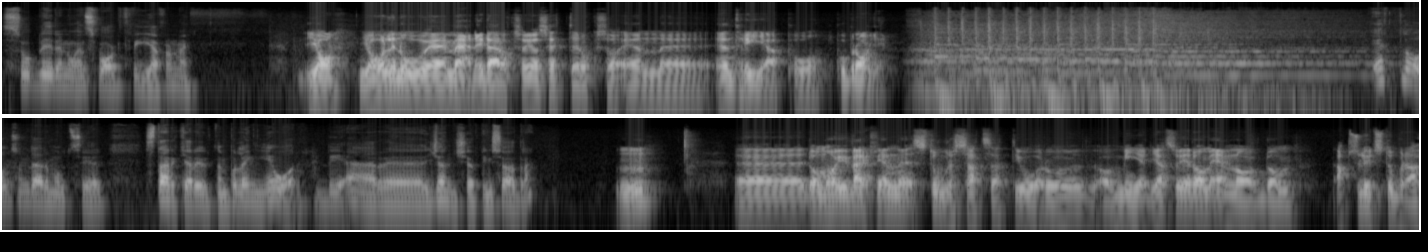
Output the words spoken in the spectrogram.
så blir det nog en svag trea från mig. Ja, jag håller nog eh, med dig där också. Jag sätter också en, eh, en trea på, på Brage. Ett lag som däremot ser starkare ut än på länge i år, det är eh, Jönköping Södra. Mm. Eh, de har ju verkligen eh, storsatsat i år och av media så är de en av de absolut stora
